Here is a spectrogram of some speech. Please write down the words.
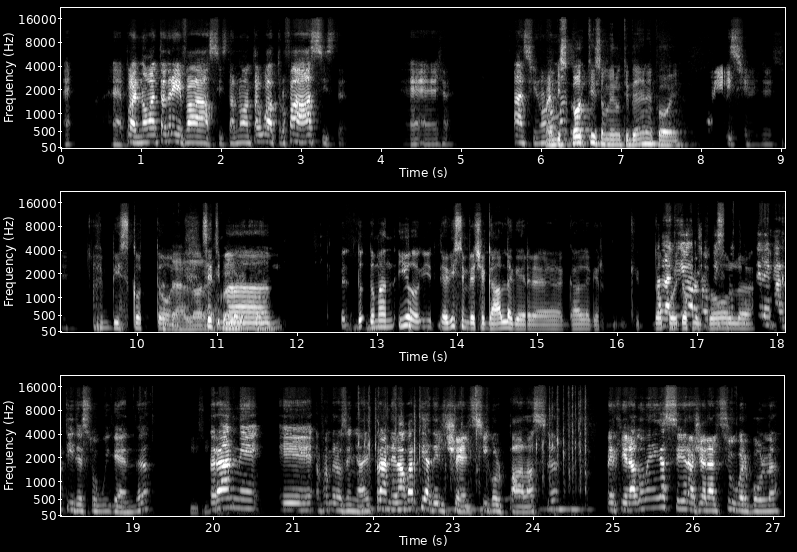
Eh, eh, poi al 93 fa assist, al 94 fa assist. Eh, cioè. Anzi, non ma i biscotti sono venuti bene poi. Buonissimi, sì, sì. Biscottoni. Vabbè, allora Senti, ma... Che domanda, io hai visto invece Gallagher, Gallagher che dopo, allora, dopo il gol tutte le partite sto weekend mm-hmm. tranne eh, fammelo segnare tranne la partita del Chelsea col Palace perché la domenica sera c'era il Super Bowl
